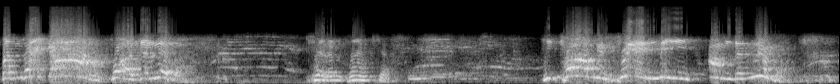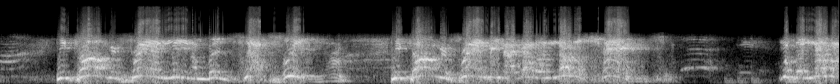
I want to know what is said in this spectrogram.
But thank God for a deliverance. Tell him thank you. He called me friend mean I'm delivered. He called me friend mean I'm been set free. He called me friend mean I got chance with another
